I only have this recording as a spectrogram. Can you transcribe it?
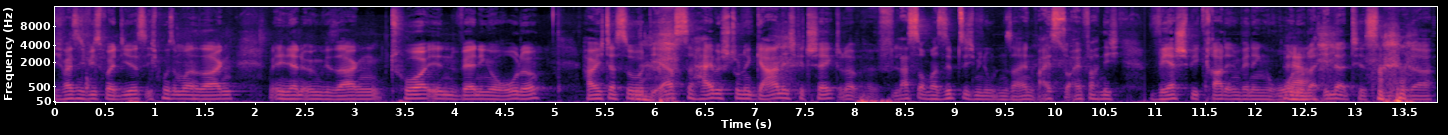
ich weiß nicht, wie es bei dir ist. Ich muss immer sagen, wenn die dann irgendwie sagen, Tor in Wernigerode, habe ich das so die erste halbe Stunde gar nicht gecheckt oder lass es auch mal 70 Minuten sein, weißt du einfach nicht, wer spielt gerade in Wernigerode ja. oder Illertissen oder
